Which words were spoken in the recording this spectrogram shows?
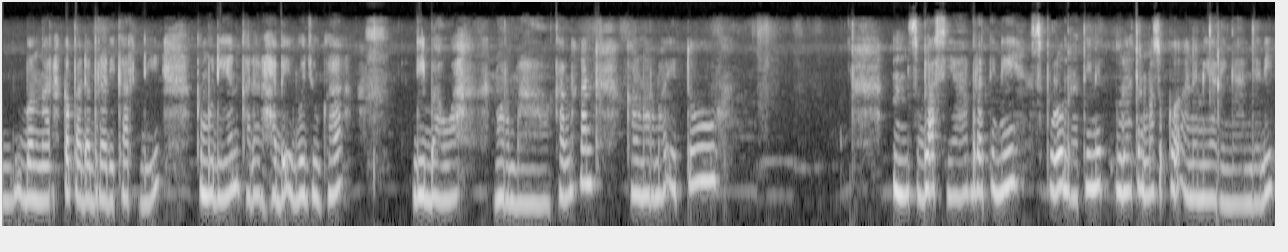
mengarah kepada bradikardi. Kemudian kadar HB ibu juga di bawah normal. Karena kan kalau normal itu hmm, 11 ya berarti ini 10 berarti ini udah termasuk ke anemia ringan jadi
